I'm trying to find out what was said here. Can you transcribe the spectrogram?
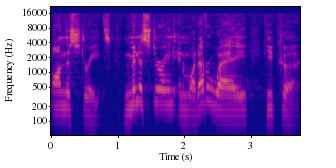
on the streets, ministering in whatever way he could.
